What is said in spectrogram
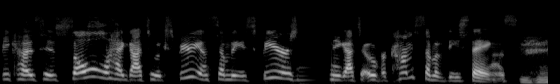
because his soul had got to experience some of these fears and he got to overcome some of these things. Mm-hmm.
